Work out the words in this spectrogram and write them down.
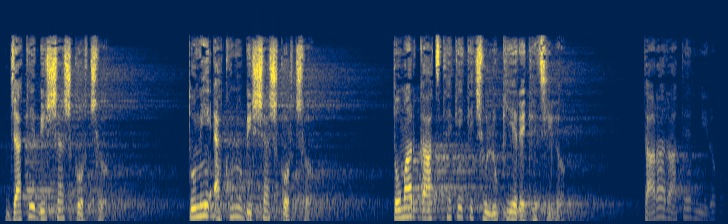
যাকে বিশ্বাস করছ। তুমি এখনও বিশ্বাস করছ। তোমার কাছ থেকে কিছু লুকিয়ে রেখেছিল। তারা রাতের নীরব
